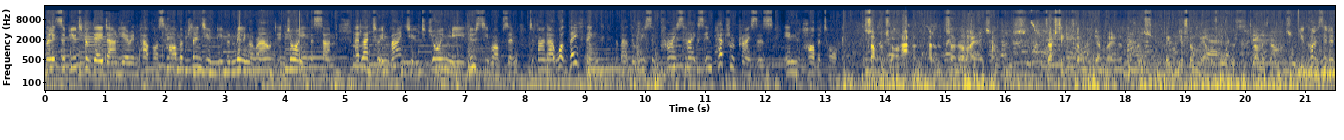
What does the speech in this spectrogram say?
Well, it's a beautiful day down here in Paphos Harbour. Plenty of people milling around, enjoying the sun. I'd like to invite you to join me, Lucy Robson, to find out what they think about the recent price hikes in petrol prices in Harbour Talk. Something's got to happen, happen sooner or later. Something's drastic has got to be done about it because people just don't be able to afford to run the cars. You considered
